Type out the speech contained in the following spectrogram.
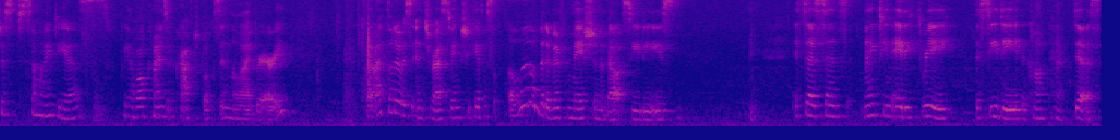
Just some ideas. We have all kinds of craft books in the library. But I thought it was interesting. She gave us a little bit of information about CDs. It says since 1983, the CD, the compact disc,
